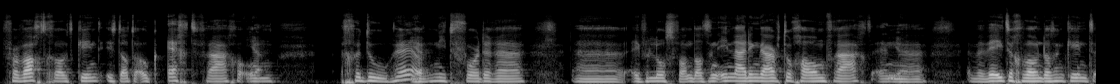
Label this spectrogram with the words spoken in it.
verwacht groot kind, is dat ook echt vragen om Ja. Gedoe. Hè? Ja. Niet vorderen, eh, even los van dat een inleiding daar toch al om vraagt. En Ja. eh, we weten gewoon dat een kind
